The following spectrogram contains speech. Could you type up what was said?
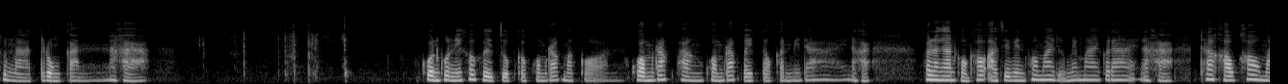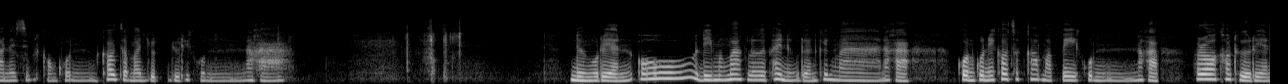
ขึ้นมาตรงกันนะคะ คนคนนี้เขาเคยจบกับความรักมาก่อน ความรักพังความรักไปต่อกันไม่ได้นะคะ พลังงานของเขาอาจจะเป็นพ่อไม้หรือแม่ไม้ก็ได้นะคะ ถ้าเขาเข้ามาในชีวิตของคุณเขาจะมาหยุดอยู่ที่คุณนะคะหนึ่งเหรียญโอ้ดีมาก ๆ เลยไพ่หนึ่งเหรียญขึ้นมานะคะ คนคนนี้เขาจะเข้ามาเปย์คุณนะคะ เพราะว่าเขาถือเหรียญ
